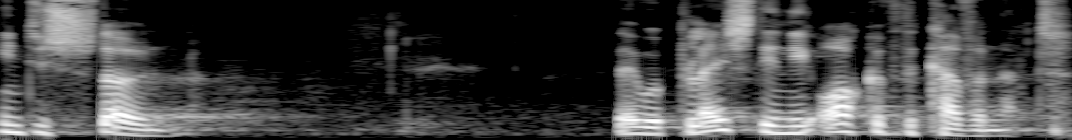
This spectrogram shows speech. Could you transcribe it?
into stone. They were placed in the Ark of the Covenant.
